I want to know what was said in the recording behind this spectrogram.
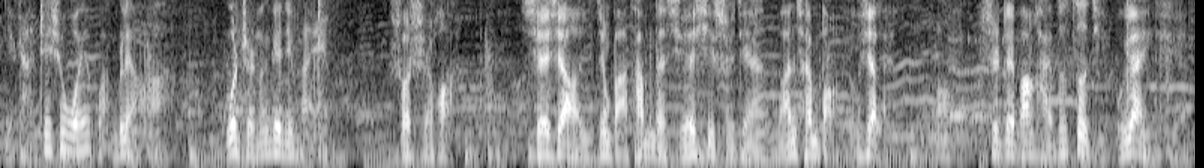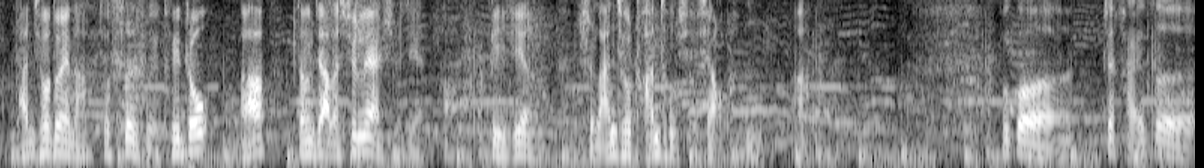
你看，这事我也管不了啊，我只能给你反映。说实话，学校已经把他们的学习时间完全保留下来了。哦，是这帮孩子自己不愿意学。篮球队呢，就顺水推舟啊，增加了训练时间。哦，毕竟是篮球传统学校嘛。嗯啊。不过这孩子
